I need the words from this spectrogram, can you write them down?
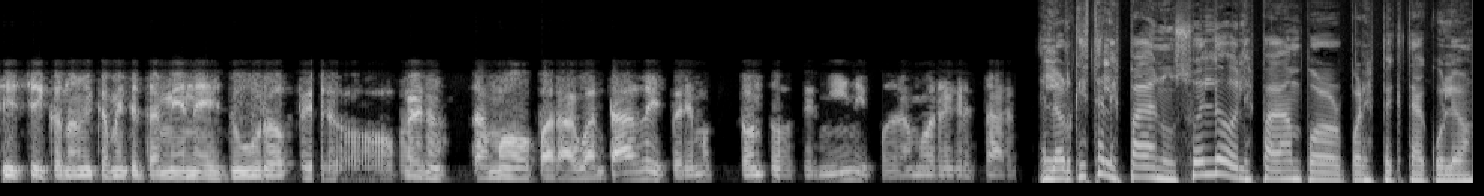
Sí, sí, económicamente también es duro, pero bueno, estamos para aguantarlo y esperemos que pronto termine y podamos regresar. ¿En la orquesta les pagan un sueldo o les pagan por, por espectáculo?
